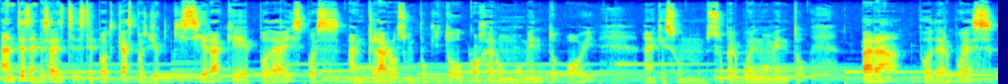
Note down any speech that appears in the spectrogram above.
antes de empezar este, este, podcast, pues yo quisiera que podáis pues anclaros un poquito o coger un momento hoy, eh, que es un súper buen momento, para poder pues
